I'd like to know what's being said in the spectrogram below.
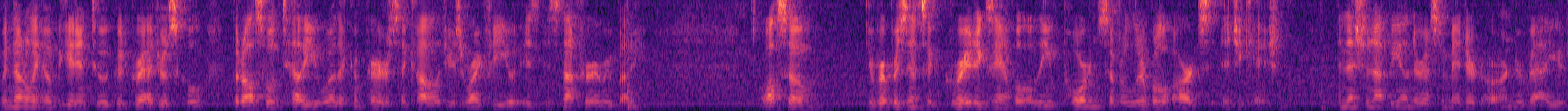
would not only help you get into a good graduate school, but also will tell you whether comparative psychology is right for you. It's, it's not for everybody. Also, it represents a great example of the importance of a liberal arts education, and that should not be underestimated or undervalued.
